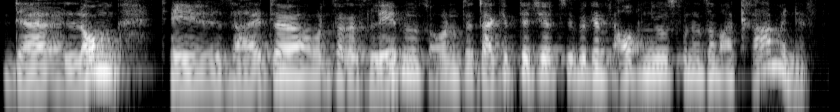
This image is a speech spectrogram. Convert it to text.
der Longtail-Seite unseres Lebens. Und da gibt es jetzt übrigens auch News von unserem Agrarminister.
